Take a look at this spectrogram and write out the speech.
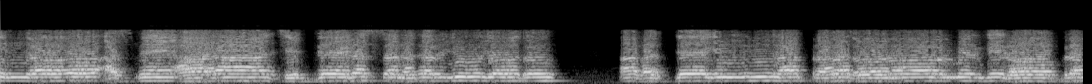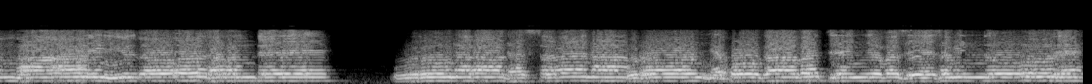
इन्द्रो अस्मे आराचिद्वेगः स न तर्यूयोतु अपत्ये इन्द्रप्रवतो नोर्मिर्गिरो ब्रह्माणि नियुतो धवन्ते। उरोनराधः सवना पुरोण्यपोगावज्रञ्जुवशेषमिन्दोर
